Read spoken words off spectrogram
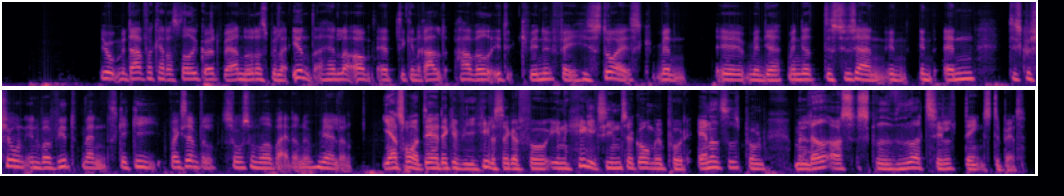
Jo, men derfor kan der stadig godt være noget, der spiller ind, der handler om, at det generelt har været et kvindefag historisk, men Øh, men ja, men ja, det synes jeg er en, en, en anden diskussion, end hvorvidt man skal give for eksempel sociomedarbejderne mere løn. Jeg tror, at det her det kan vi helt sikkert få en hel time til at gå med på et andet tidspunkt, men lad os skride videre til dagens debat.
